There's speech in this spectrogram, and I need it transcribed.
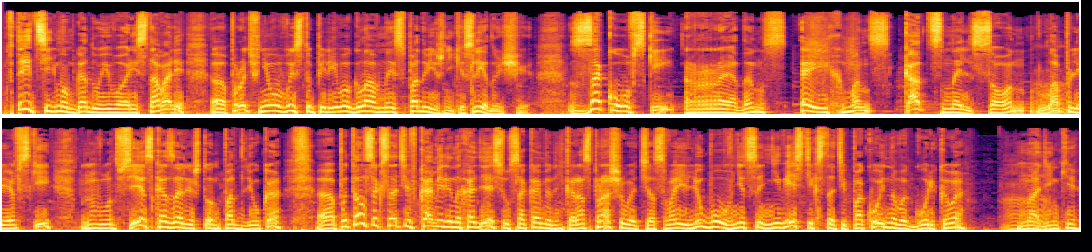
В 1937 году его арестовали. э, Против него выступили его главные сподвижники следующие. Заковский, Реденс, Эйхманс, Кацнельсон, Лаплевский. Вот все сказали, что он подлюка. Э, Пытался, кстати, в камере, находясь у сокамерника, расспрашивать о своей любовнице, невесте, кстати, покойного Горького, Наденьки.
